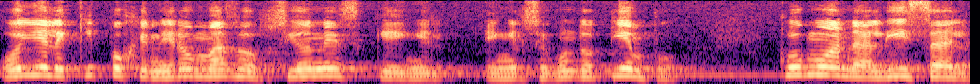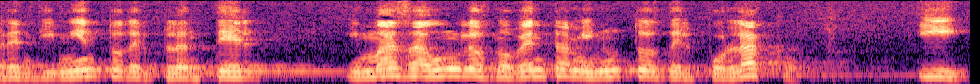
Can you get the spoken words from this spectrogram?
Hoy el equipo generó más opciones que en el segundo tiempo. ¿Cómo analiza el rendimiento del plantel y más aún los 90 minutos del polaco? Y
